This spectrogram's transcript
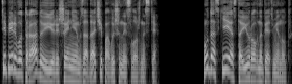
Теперь вот радую ее решением задачи повышенной сложности. У доски я стою ровно пять минут.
